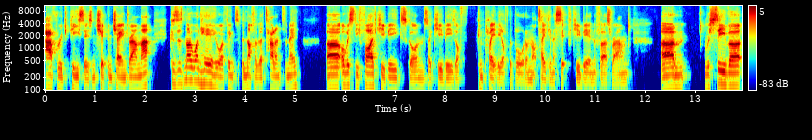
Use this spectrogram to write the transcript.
average pieces and chip and change around that because there's no one here who I think's enough of the talent for me. Uh, obviously, five QB's gone, so QB's off completely off the board. I'm not taking a sixth QB in the first round. Um, receiver,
